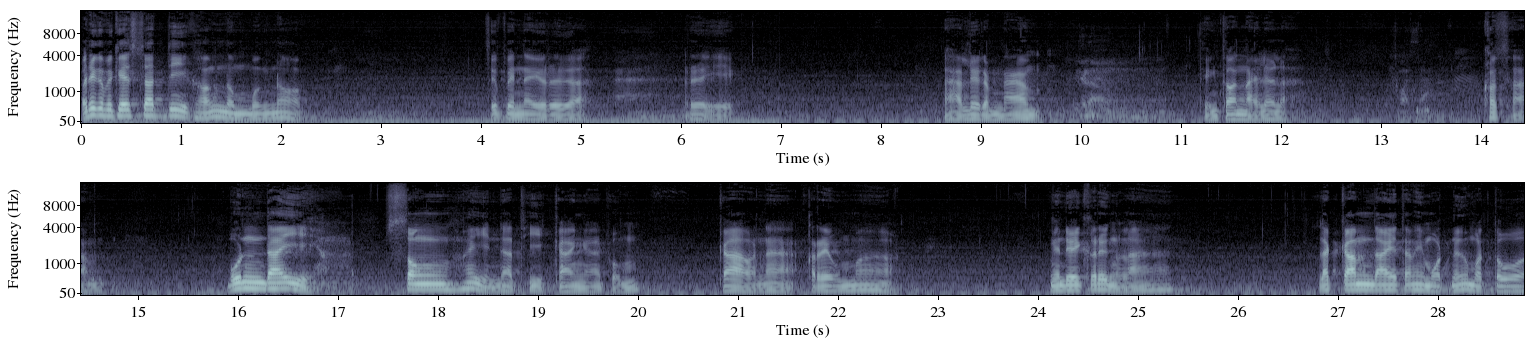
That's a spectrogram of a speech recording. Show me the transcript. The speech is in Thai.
วันนี้ก็เป็นเคสสตัดดี้ของหนุ่มเมืองนอก ซึ่งเป็นในเรือเรือเอกทหารเรือดำน้ำถึงตอนไหนแล้วล่ะ ข้อสามบุญใดทรงให้หน้าที่การงานผมก้าวหน้าเร็วมาก เงินเดือนครึ่งล้านและกรรมใดทำให้หมดเนื้อหมดตัว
